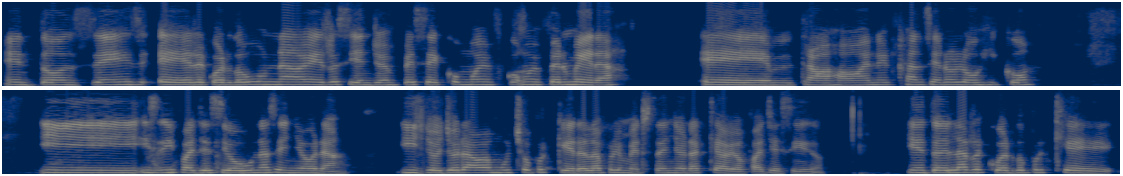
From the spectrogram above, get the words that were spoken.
Entonces, eh, recuerdo una vez recién yo empecé como, como enfermera, trabajaba en el cancerológico y, y, falleció una señora y yo lloraba mucho porque era la primera señora que había fallecido. Y entonces la recuerdo porque,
